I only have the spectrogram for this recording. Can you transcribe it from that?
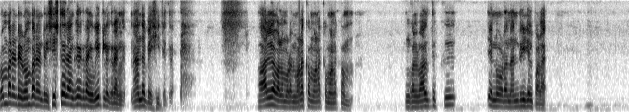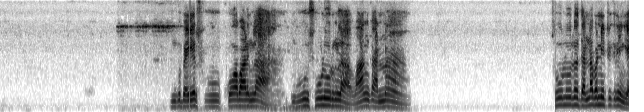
ரொம்ப நன்றி ரொம்ப நன்றி. சிஸ்டர் அங்கே இருக்கிறாங்க வீட்டில் இருக்கிறாங்க. நான் தான் பேசிகிட்டு இருக்கிறேன். வாழ்க வளமுடன். வணக்கம் வணக்கம் வணக்கம். உங்கள் வாழ்த்துக்கு என்னோட நன்றிகள் பல. உங்கள் பெயர் சூ கோபாலுங்களா? உங்கள் ஊர் சூலூருங்களா? வாங்க அண்ணா. சூலூரில் தண்டை பண்ணிட்டு இருக்கிறீங்க.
